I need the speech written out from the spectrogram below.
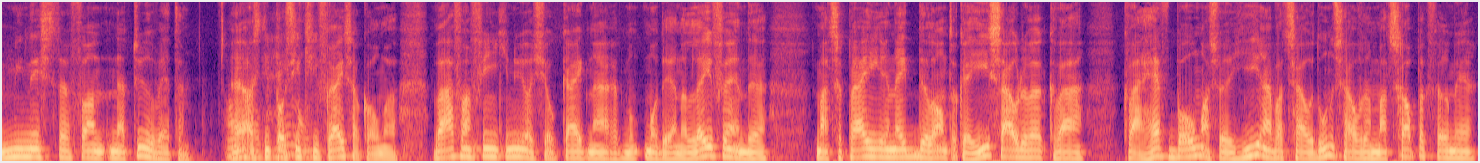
minister van Natuurwetten? Oh, als die positie hemel. vrij zou komen. Waarvan vind je nu, als je ook kijkt naar het mo- moderne leven en de maatschappij hier in Nederland. Oké, hier zouden we qua, qua hefboom, als we hier aan wat zouden doen, zouden we er maatschappelijk veel meer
